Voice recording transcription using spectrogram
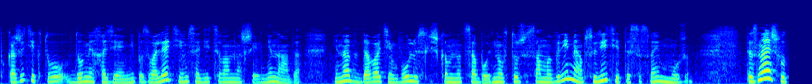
покажите, кто в доме хозяин. Не позволяйте им садиться вам на шею. Не надо. Не надо давать им волю слишком над собой. Но в то же самое время обсудите это со своим мужем. Ты знаешь, вот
